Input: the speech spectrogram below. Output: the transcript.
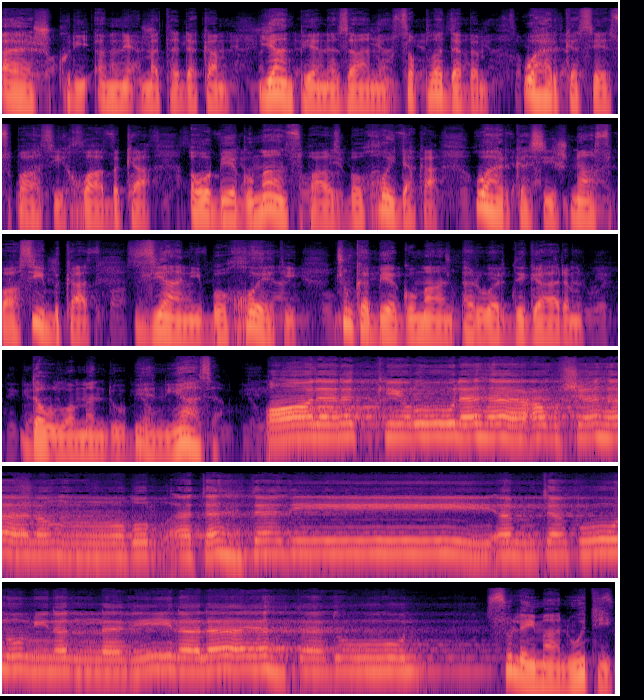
ئایا شوکری ئەم نیعمەتە دەکەم یان پێ نەزان و سپڵە دەبم وە هەر کەسێ سوپاسی خوا بکا ئەوە بێگومان سوپاس بۆ خۆی دەکا وە هەر کەسیش ناسوپاسی بکات زیانی بۆ خۆیەتی چونکە بێگومان پەروەردگارم دەوڵەمەند و بێ نیازە. قال نکروا لها عرشها ننظر اتهتدی ام تکون من الذین لا یهتدون سلیمان وتی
